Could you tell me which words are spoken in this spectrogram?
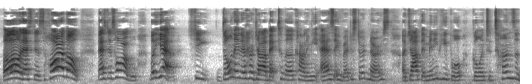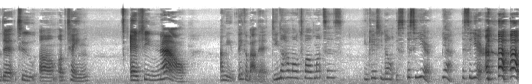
Oh, that's just horrible. That's just horrible. But yeah, she donated her job back to the economy as a registered nurse, a job that many people go into tons of debt to um, obtain. And she now, I mean, think about that. Do you know how long 12 months is? In case you don't, it's, it's a year. Yeah, it's a year.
